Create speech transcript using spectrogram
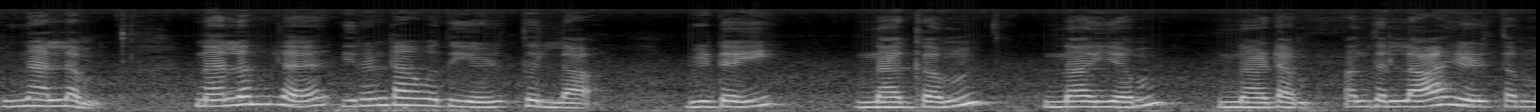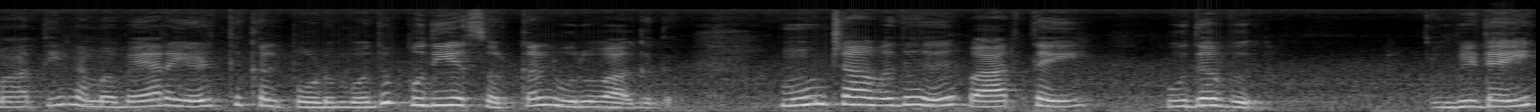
நலம். நலம்ல இரண்டாவது எழுத்து லா. விடை நகம் நயம் நடம். அந்த லா எழுத்தை மாற்றி நம்ம வேற எழுத்துக்கள் போடும்போது புதிய சொற்கள் உருவாகுது. மூன்றாவது வார்த்தை உதவு. விடை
